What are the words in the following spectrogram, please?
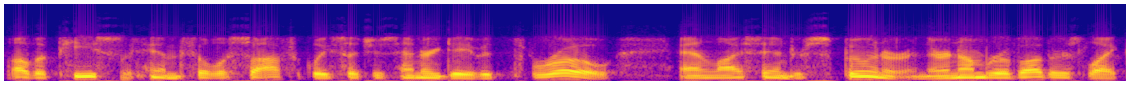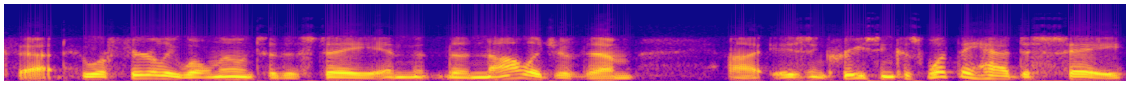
of a piece with him philosophically, such as Henry David Thoreau and Lysander Spooner, and there are a number of others like that who are fairly well known to this day, and the knowledge of them uh, is increasing because what they had to say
